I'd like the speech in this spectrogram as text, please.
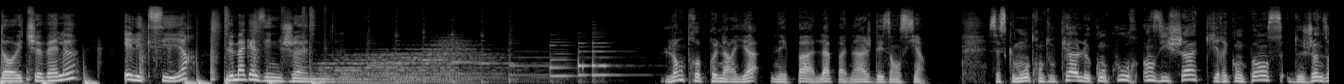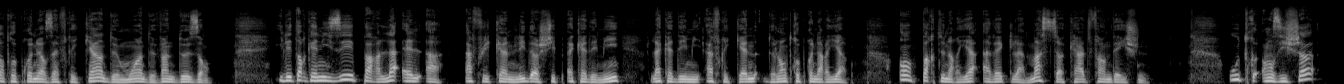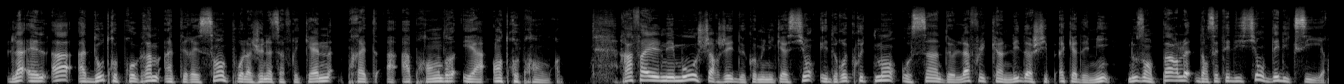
Deutsche Welle, Elixir, le magazine Jeune. L'entrepreneuriat n'est pas l'apanage des anciens. C'est ce que montre en tout cas le concours Anzicha qui récompense de jeunes entrepreneurs africains de moins de 22 ans. Il est organisé par l'ALA, African Leadership Academy, l'Académie africaine de l'entrepreneuriat, en partenariat avec la Mastercard Foundation. Outre Anzicha, l'ALA a d'autres programmes intéressants pour la jeunesse africaine prête à apprendre et à entreprendre. Raphaël Nemo, chargé de communication et de recrutement au sein de l'African Leadership Academy, nous en parle dans cette édition d'Elixir.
